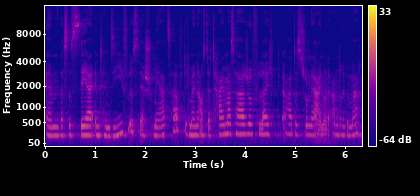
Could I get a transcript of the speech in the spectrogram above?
ähm, dass es sehr intensiv ist, sehr schmerzhaft. Ich meine, aus der Thai-Massage vielleicht hat es schon der ein oder andere gemacht.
